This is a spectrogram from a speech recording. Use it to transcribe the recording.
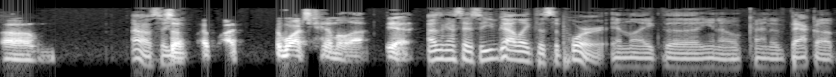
Um, oh, so, so you, I, watched, I watched him a lot. Yeah. I was gonna say, so you've got like the support and like the, you know, kind of backup,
